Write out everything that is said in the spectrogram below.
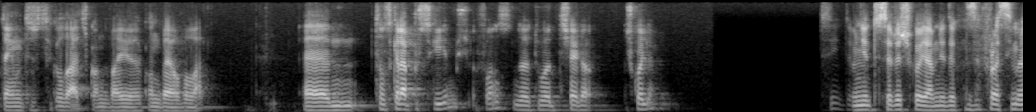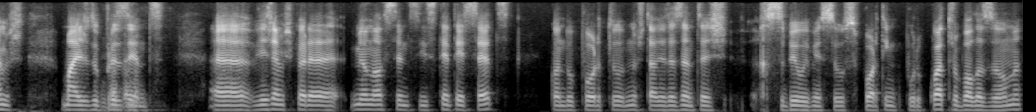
tem muitas dificuldades quando vai, quando vai ao Alvalade. Uh, então, se calhar prosseguimos, Afonso, da tua terceira escolha. Sim, da minha terceira escolha, à medida que nos aproximamos mais do Exatamente. presente. Uh, viajamos para 1977, quando o Porto, no Estádio das Antas, recebeu e venceu o Sporting por 4 bolas a uma.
